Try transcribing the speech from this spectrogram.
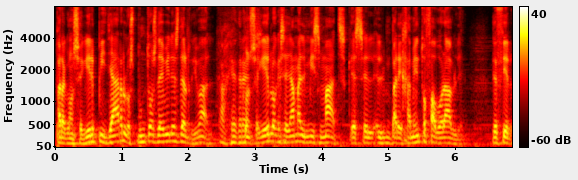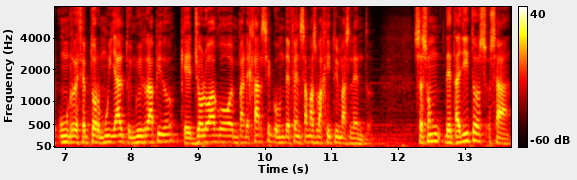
para conseguir pillar los puntos débiles del rival. Ajedrez. Conseguir lo que se llama el mismatch, que es el, el emparejamiento favorable. Es decir, un receptor muy alto y muy rápido que yo lo hago emparejarse con un defensa más bajito y más lento. O sea, son detallitos, o sea,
